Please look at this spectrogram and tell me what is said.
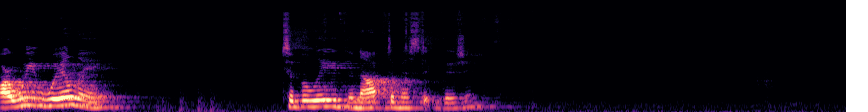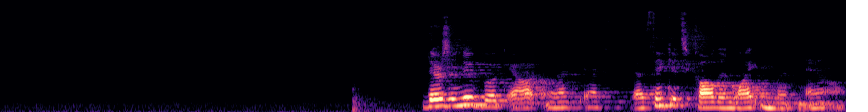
are we willing to believe an optimistic vision? There's a new book out, and I, I I think it's called Enlightenment Now.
